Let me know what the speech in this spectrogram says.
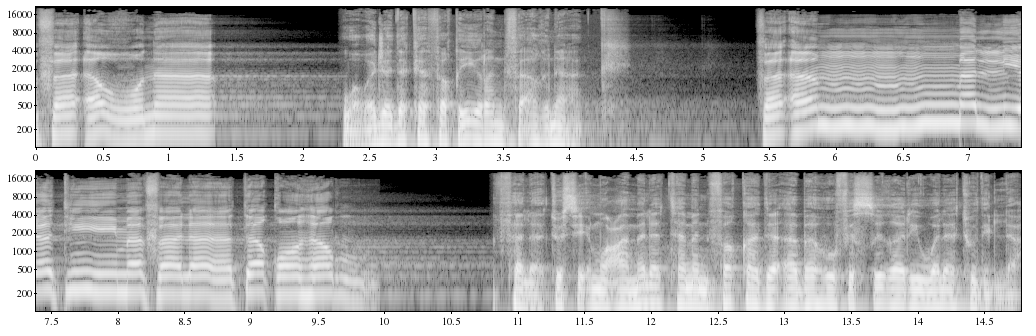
فأغنى. ووجدك فقيرا فأغناك. فأما اليتيم فلا تقهر. فلا تسئ معاملة من فقد أباه في الصغر ولا تذله.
